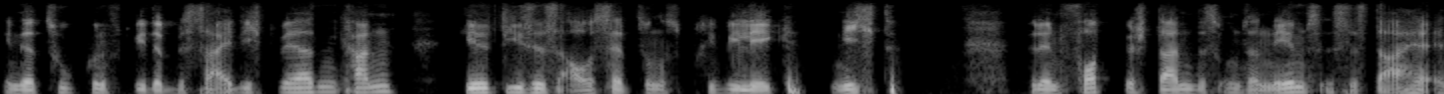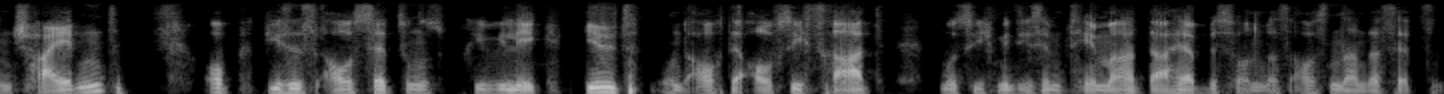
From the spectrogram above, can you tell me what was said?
in der Zukunft wieder beseitigt werden kann, gilt dieses Aussetzungsprivileg nicht. Für den Fortbestand des Unternehmens ist es daher entscheidend, ob dieses Aussetzungsprivileg gilt. Und auch der Aufsichtsrat muss sich mit diesem Thema daher besonders auseinandersetzen.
